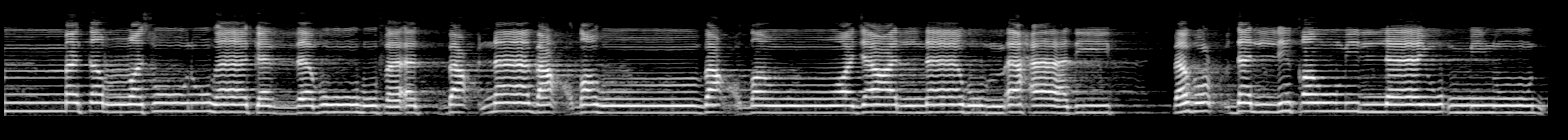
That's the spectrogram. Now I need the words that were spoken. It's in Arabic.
رسولها كذبوه فأتبعنا بعضهم بعضا وجعلناهم أحاديث فبعدا لقوم لا يؤمنون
